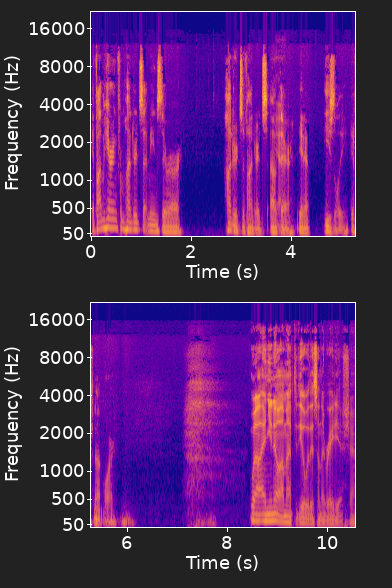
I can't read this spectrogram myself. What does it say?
if I'm hearing from hundreds, that means there are hundreds of hundreds out Yeah. there. You know, easily, if not more. Well, and you know I'm gonna have to deal with this on the radio show.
